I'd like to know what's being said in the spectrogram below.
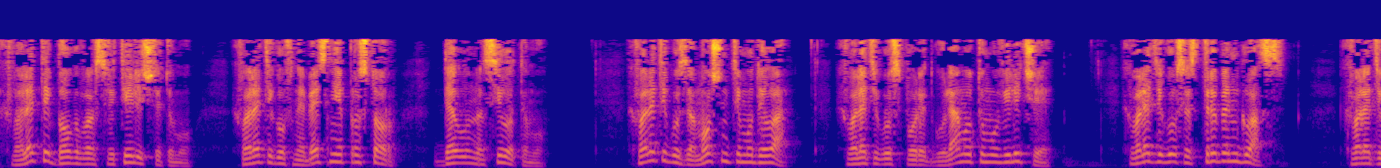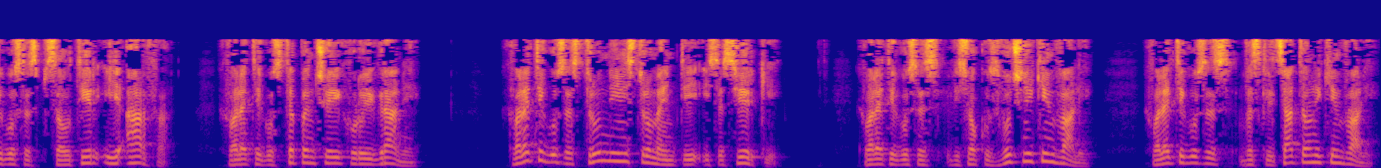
Хвалете Бога в светилището му, хвалете го в небесния простор, дело на силата му. Хвалете го за мощните му дела, хвалете го според голямото му величие, хвалете го с тръбен глас, хвалете го с псалтир и арфа, хвалете го с тъпънче и хороиграни, хвалете го с струнни инструменти и с свирки, хвалете го с високозвучни кимвали, хвалете го с възклицателни кимвали.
